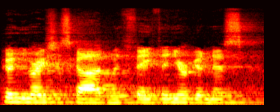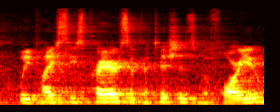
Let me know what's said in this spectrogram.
Good and gracious God, with faith in your goodness, we place these prayers and petitions before you.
